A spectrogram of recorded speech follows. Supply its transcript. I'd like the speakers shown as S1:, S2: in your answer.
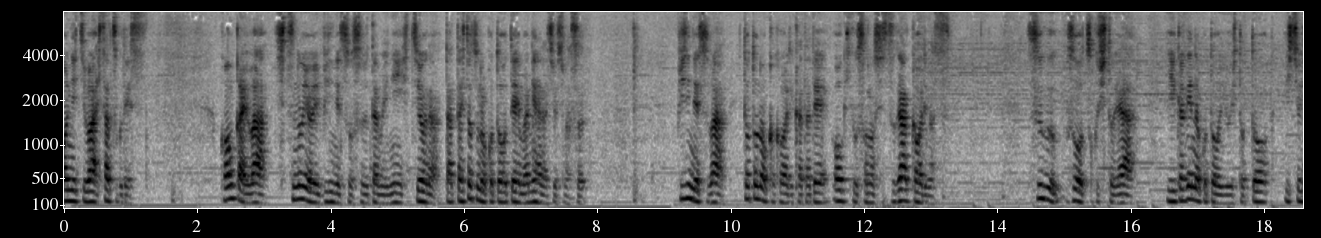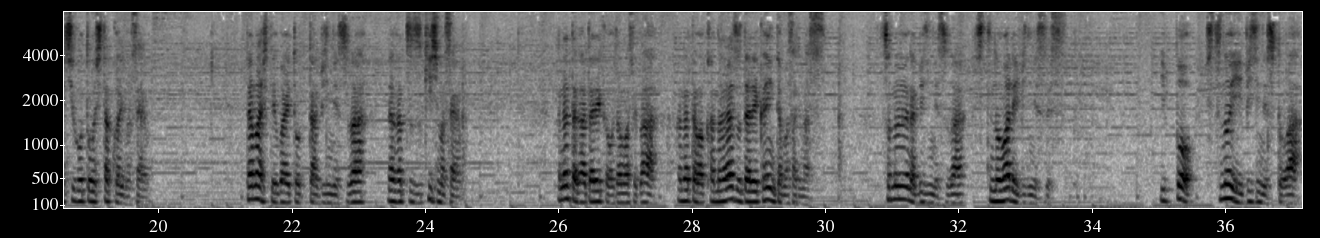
S1: こんにちは久津です。今回は質の良いビジネスをするために必要なたった一つのことをテーマに話をします。ビジネスは人との関わり方で大きくその質が変わります。すぐ嘘をつく人やいい加減なことを言う人と一緒に仕事をしたくありません。騙して奪い取ったビジネスは長続きしません。あなたが誰かを騙せばあなたは必ず誰かに騙されます。そのようなビジネスは質の悪いビジネスです。一方質のいいビジネスとは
